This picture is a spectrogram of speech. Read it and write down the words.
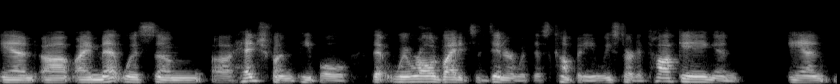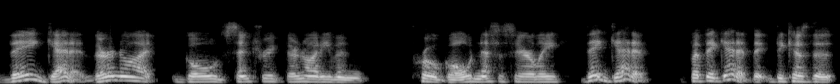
and uh, I met with some uh, hedge fund people that we were all invited to dinner with this company, we started talking, and and they get it. They're not gold centric. They're not even pro gold necessarily. They get it but they get it they, because the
